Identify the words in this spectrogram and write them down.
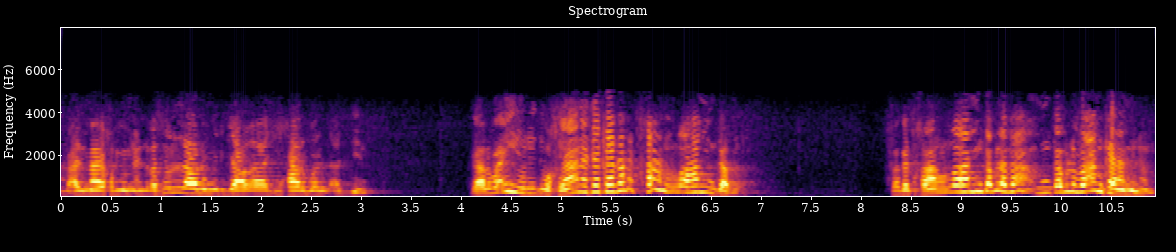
بعد ما يخرجوا من عند رسول الله أنهم يرجعوا إيش يحاربوا الدين. قال وإن يريدوا خيانتك فقد خان الله من قبل. فقد خان الله من قبل من قبل فأمكن منهم.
